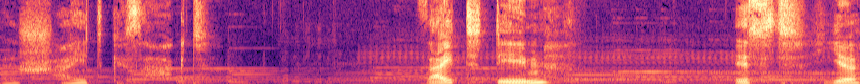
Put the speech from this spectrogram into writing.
Bescheid gesagt. Seitdem ist hier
